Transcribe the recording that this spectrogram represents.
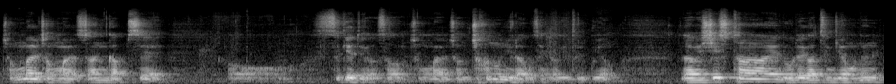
정말 정말 싼 값에 어, 쓰게 되어서 정말 전 천운이라고 생각이 들고요. 그 다음에 시스타의 노래 같은 경우는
